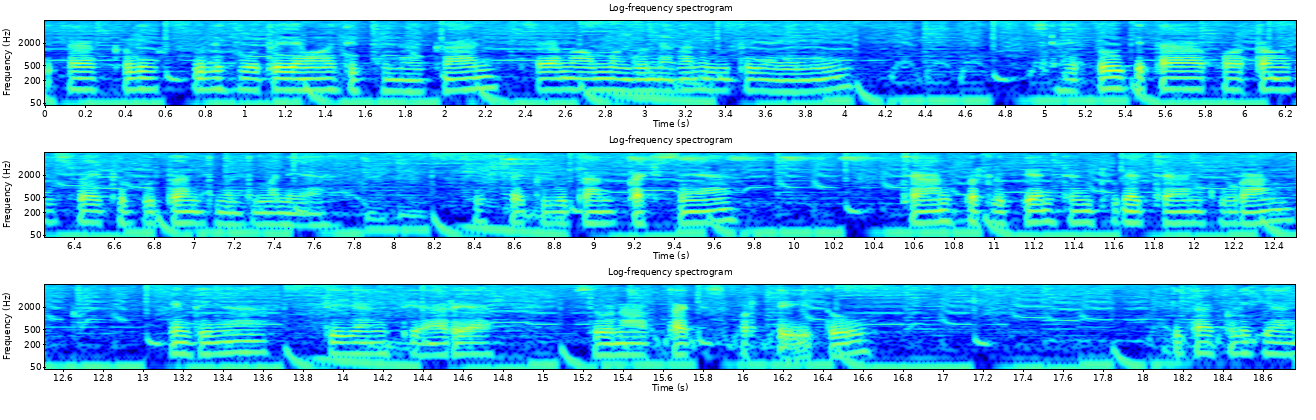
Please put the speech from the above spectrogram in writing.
kita klik pilih foto yang mau digunakan. Saya mau menggunakan foto yang ini. Itu kita potong sesuai kebutuhan teman-teman ya. Sesuai kebutuhan teksnya. Jangan berlebihan dan juga jangan kurang. Intinya di yang di area zona teks seperti itu. Kita klik yang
